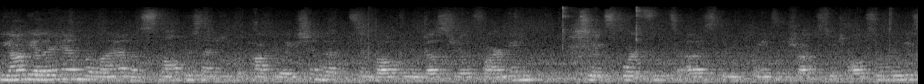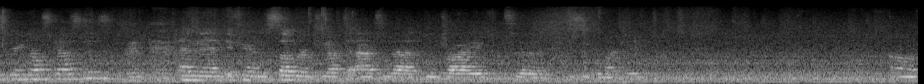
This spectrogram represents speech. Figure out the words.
We, on the other hand, rely on a small percentage of the population that's involved in industrial farming to export food to us through planes and trucks, which also release greenhouse gases. And then if you're in the suburbs, you have to add to that the drive to the supermarket. Um,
